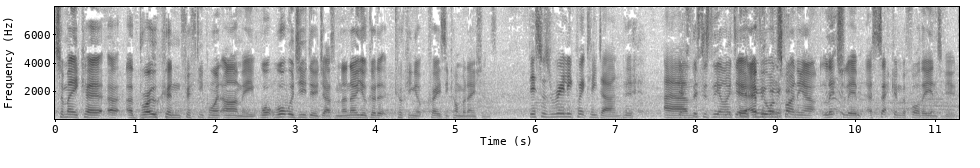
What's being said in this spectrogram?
to make a, a, a broken 50 point army, what, what would you do, Jasmine? I know you're good at cooking up crazy combinations. This was really quickly done. Um, yes, this is the idea. Everyone's finding out literally a second before they interviewed.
